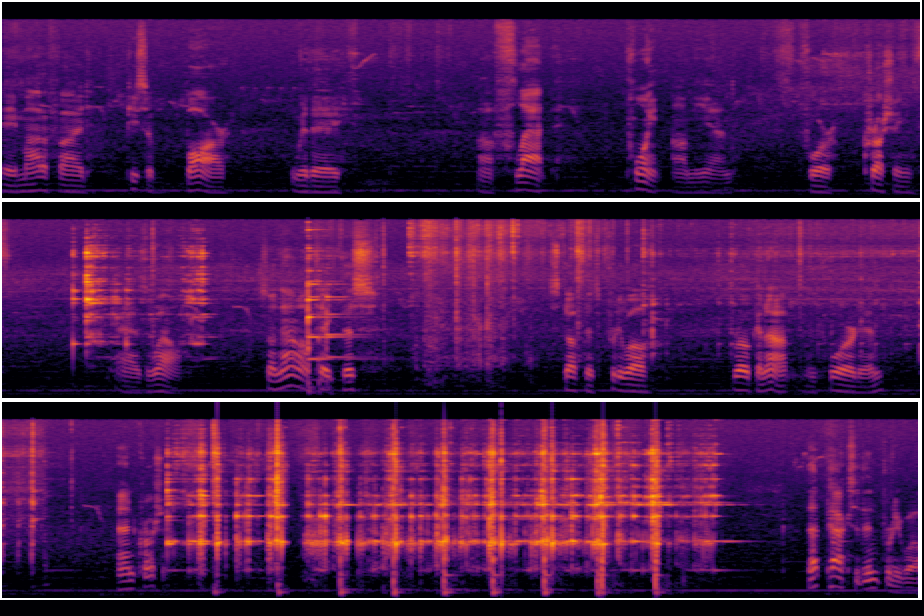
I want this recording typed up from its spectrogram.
a modified piece of bar with a, a flat point on the end for crushing as well. So now I'll take this stuff that's pretty well broken up and pour it in and crush it. That packs it in pretty well.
